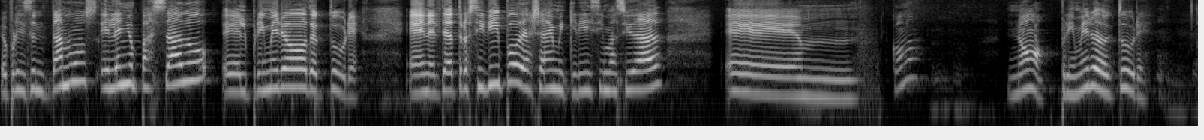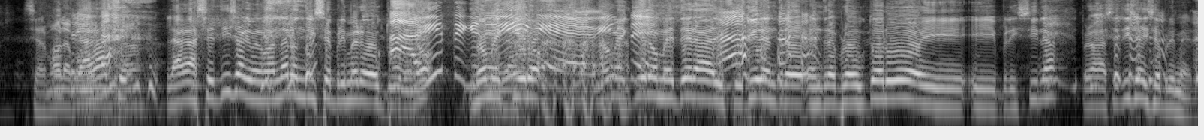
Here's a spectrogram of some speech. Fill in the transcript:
Lo presentamos el año pasado, el primero de octubre, en el Teatro Siripo de allá en mi queridísima ciudad. Em, ¿Cómo? No, primero de octubre. Se armó la, la, gacetilla que me mandaron dice primero de octubre. Ah, ¿no? ¿viste que no te me dije? quiero, ¿Viste? no me quiero meter a discutir entre, entre el productor Hugo y, y Priscila, pero la gacetilla dice primero.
